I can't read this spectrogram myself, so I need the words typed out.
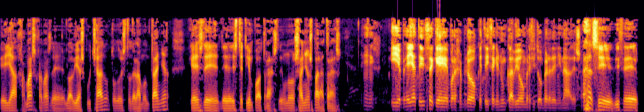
que ella jamás, jamás de- lo había escuchado, todo esto de la montaña, que es de, de este tiempo atrás, de unos años para atrás. Y ella te dice que, por ejemplo, que te dice que nunca vio hombrecitos verdes ni nada de eso. Sí, dice,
